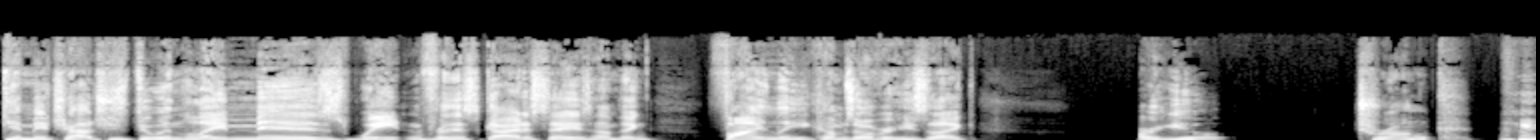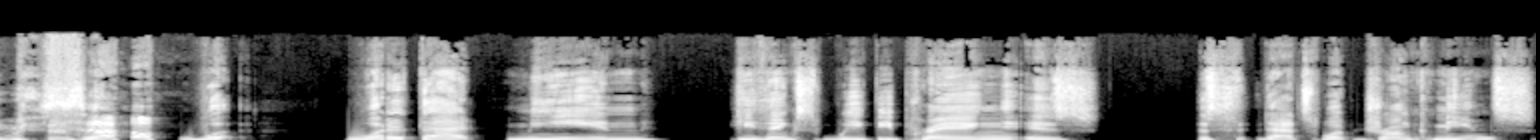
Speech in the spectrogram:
give me a child. She's doing Les Mis, waiting for this guy to say something. Finally, he comes over. He's like, Are you drunk? so, what what did that mean? He thinks weepy praying is this that's what drunk means?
